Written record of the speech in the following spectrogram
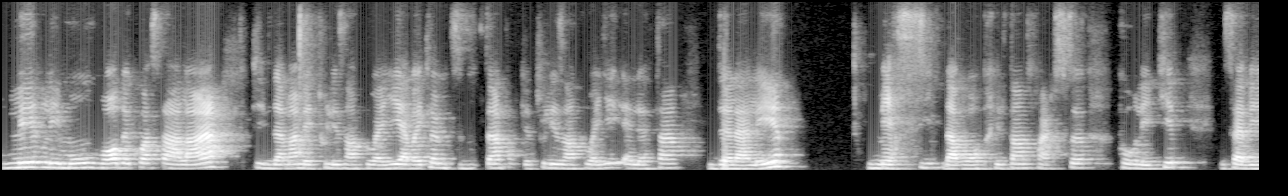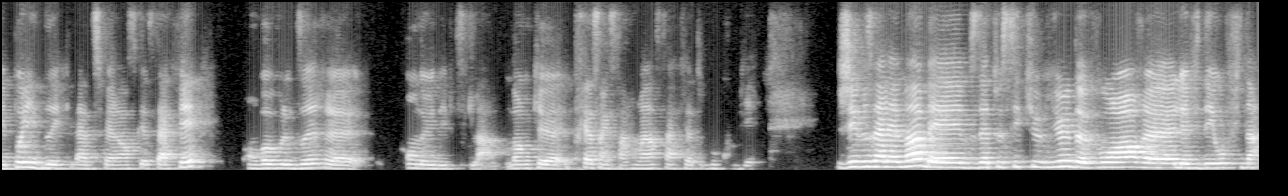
lire les mots, voir de quoi ça a l'air. Puis évidemment, bien, tous les employés, elle va être là un petit bout de temps pour que tous les employés aient le temps de la lire. Merci d'avoir pris le temps de faire ça pour l'équipe. Vous ne savez pas idée la différence que ça fait. On va vous le dire euh, on a eu des petites larmes. Donc, euh, très sincèrement, ça a fait beaucoup bien. Jérusalem, ben, vous êtes aussi curieux de voir euh, le vidéo final.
